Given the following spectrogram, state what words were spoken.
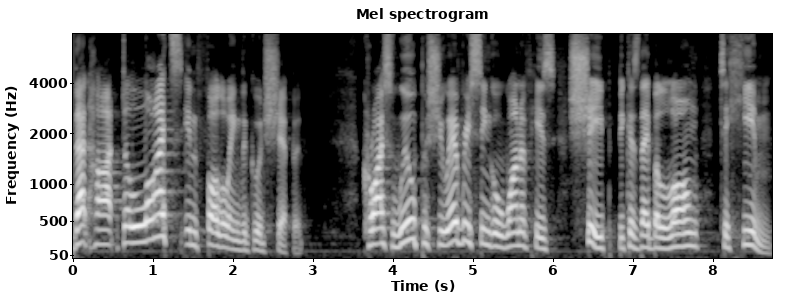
that heart delights in following the Good Shepherd. Christ will pursue every single one of his sheep because they belong to him.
